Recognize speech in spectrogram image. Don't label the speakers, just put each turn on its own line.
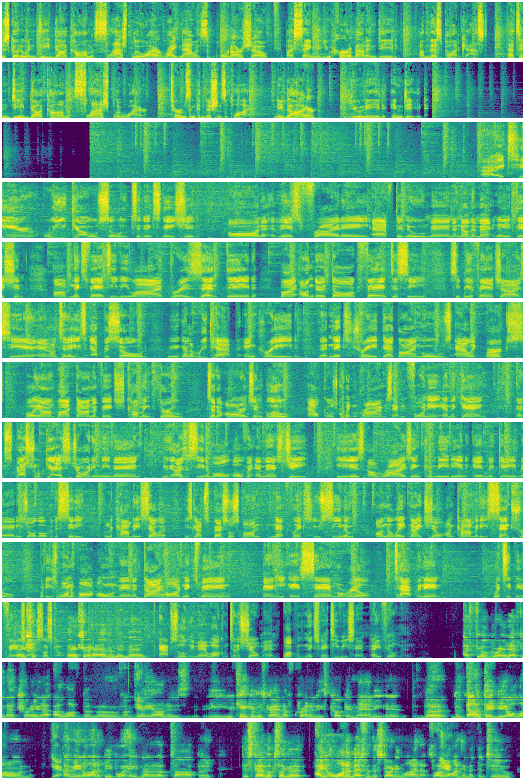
Just go to Indeed.com slash BlueWire right now and support our show by saying that you heard about Indeed on this podcast. That's Indeed.com slash BlueWire. Terms and conditions apply. Need to hire? You need Indeed.
All right, here we go. Salute to Knicks Nation on this Friday afternoon, man. Another matinee edition of Knicks Fan TV Live presented by Underdog Fantasy. CP the franchise here. And on today's episode, we're going to recap and grade the Knicks trade deadline moves. Alec Burks, Bojan Bogdanovic coming through to the orange and blue. Out goes Quentin Grimes, Evan Fournier, and the gang. And special guest joining me, man. You guys are seeing him all over MSG. He is a rising comedian in the game, man. He's all over the city from the Comedy Cellar. He's got specials on Netflix. You've seen him on the late night show on Comedy Central, but he's one of our own, man. A die-hard Knicks fan, and he is Sam Morril tapping in with CP the franchise.
Thanks for,
Let's go.
Thanks for having me, man.
Absolutely, man. Welcome to the show, man. Welcome to Knicks Fan TV, Sam. How you feeling, man?
I feel great after that trade. I, I love the move. I mean,
Yeah.
Leon is he, you can't give this guy enough credit. He's cooking, man. He, eh, the the Donte deal alone.
Yeah.
I mean, a lot of people were hating on it up top, but this guy looks like a. I don't want to mess with the starting lineup, so I
Yeah.
want him at the two,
